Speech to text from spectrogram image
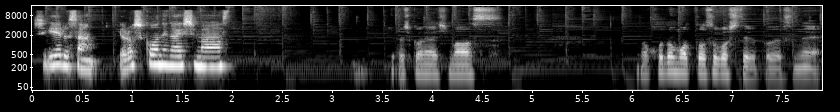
茂さん、よろしくお願いします。よろしくお願いします。子供と過ごしてるとですね、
